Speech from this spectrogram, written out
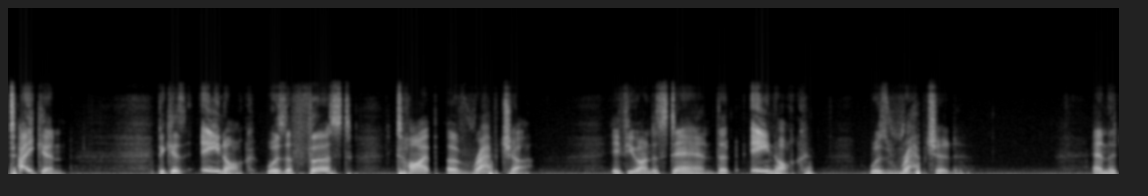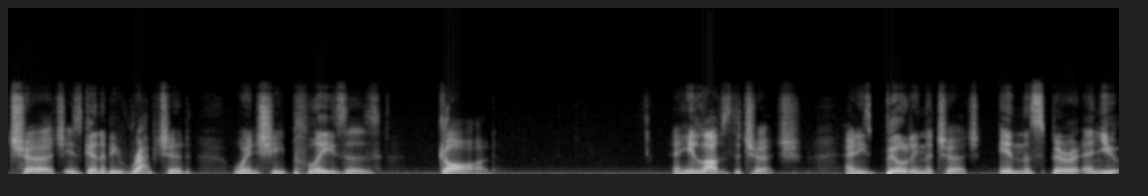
taken. Because Enoch was the first type of rapture. If you understand that Enoch was raptured and the church is going to be raptured when she pleases God. And He loves the church and He's building the church in the Spirit, and you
